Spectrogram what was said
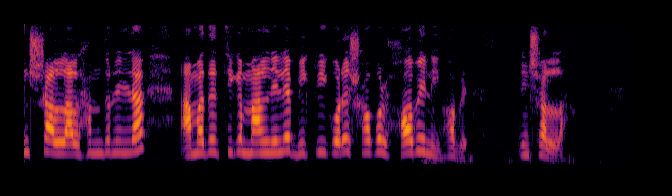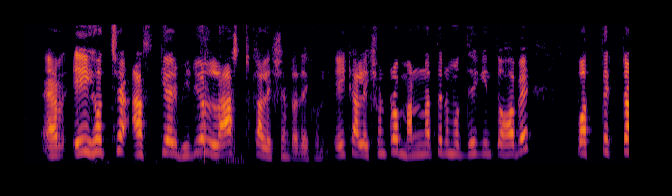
ইনশাল্লাহ, আলহামদুলিল্লাহ, আমাদের থেকে মাল নিলে বিক্রি করে সফল হবেনই, হবেন। ইনশাল্লাহ। আর এই হচ্ছে আজকের ভিডিও লাস্ট কালেকশনটা দেখুন। এই কালেকশনটা মান্নাতের মধ্যে কিন্তু হবে। প্রত্যেকটা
